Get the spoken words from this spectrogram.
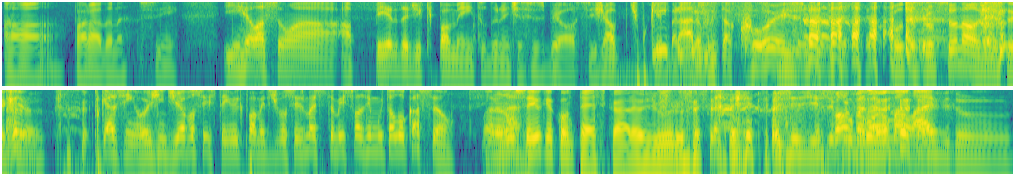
a parada, né? Sim. E em relação à, perda de equipamento durante esses BOs, se já, tipo, quebraram muita coisa? Couto é profissional nisso aqui, ó. Porque assim, hoje em dia vocês têm o equipamento de vocês, mas também fazem muita locação. Mano, eu né? não sei o que acontece, cara, eu juro. Esses dias eu Só fui co- fazer uma live do,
